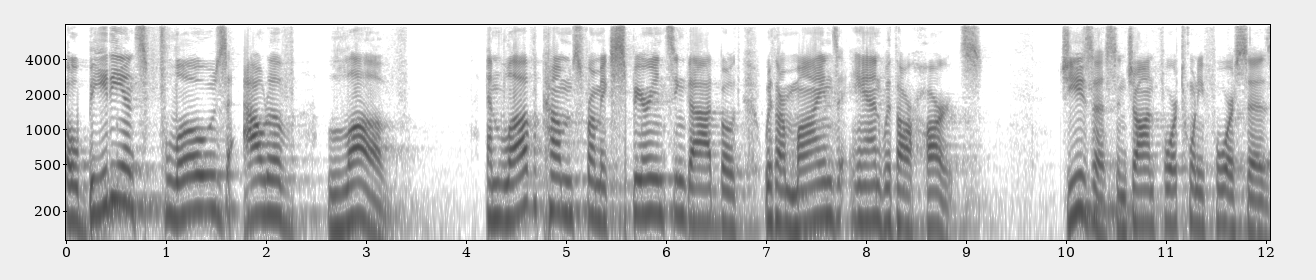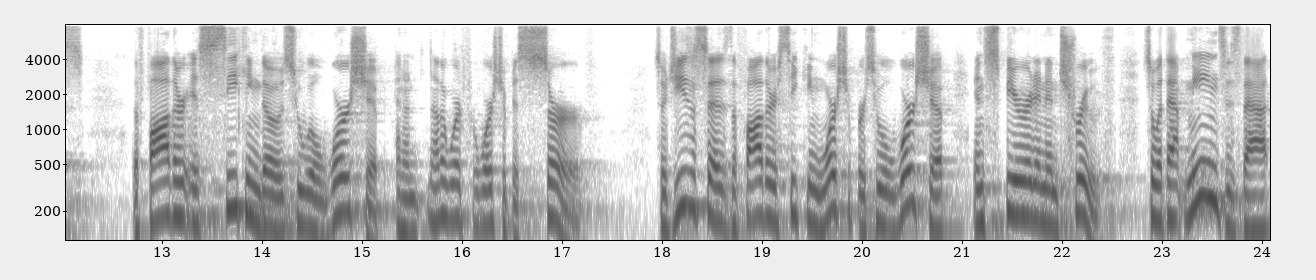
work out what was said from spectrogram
Obedience flows out of love. And love comes from experiencing God both with our minds and with our hearts. Jesus in John 4:24 says, "The Father is seeking those who will worship." And another word for worship is serve. So Jesus says the Father is seeking worshipers who will worship in spirit and in truth. So what that means is that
